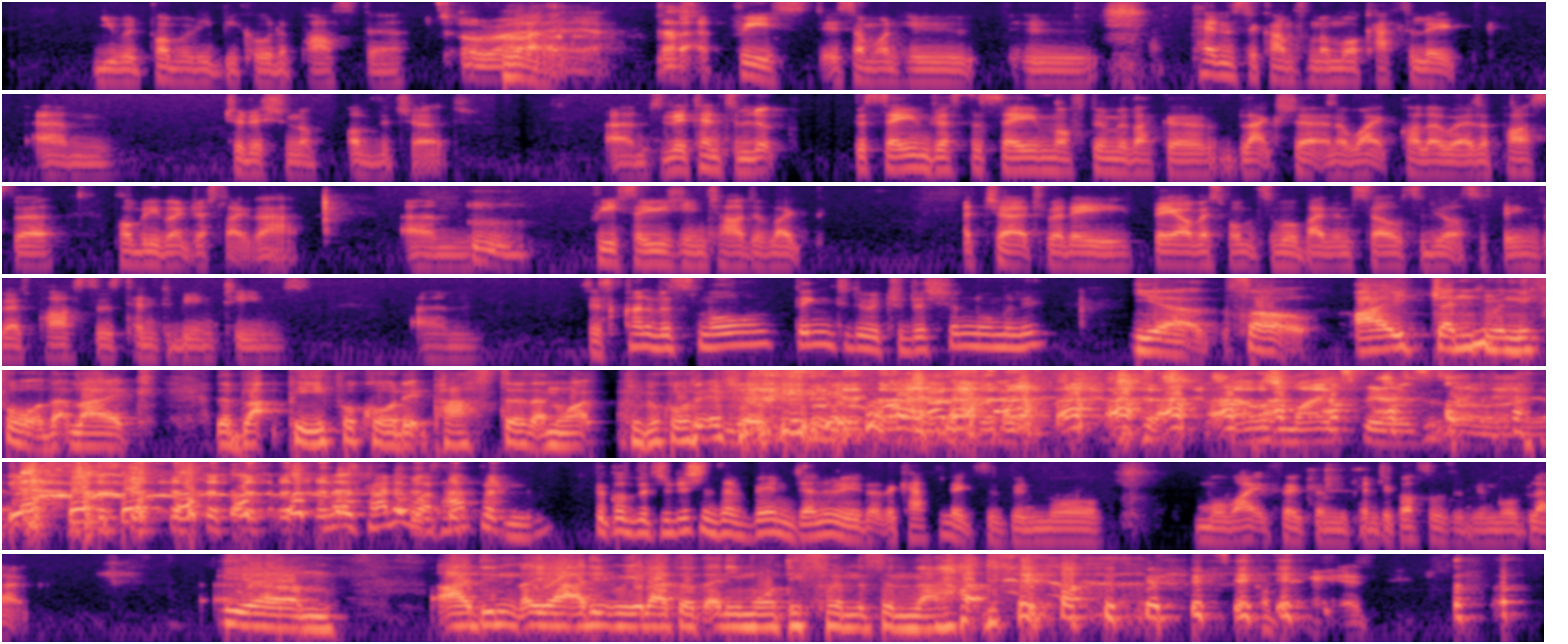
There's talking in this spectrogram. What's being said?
you would probably be called a pastor. oh right, Right. yeah, yeah. That's But a priest is someone who who tends to come from a more Catholic um, tradition of, of the church. Um, so they tend to look the same, dress the same, often with like a black shirt and a white collar, whereas a pastor probably won't dress like that. Um, Hmm. priests are usually in charge of like a church where they they are responsible by themselves to do lots of things, whereas pastors tend to be in teams. Um, so it's kind of a small thing to do with tradition normally. Yeah, so I genuinely thought that like the black people called it pastors and white people called it priests. that was my experience as well. Yeah. and that's kind of what's happened because the traditions have been generally that the Catholics have been more more white folk and the Pentecostals have been more black. yeah, um, I didn't. Yeah, I didn't realize there's any more difference than that. Complicated.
